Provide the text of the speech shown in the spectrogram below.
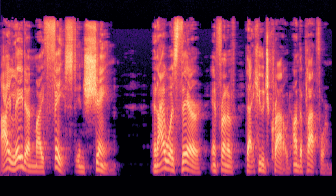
I laid on my face in shame, and I was there in front of that huge crowd on the platform.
